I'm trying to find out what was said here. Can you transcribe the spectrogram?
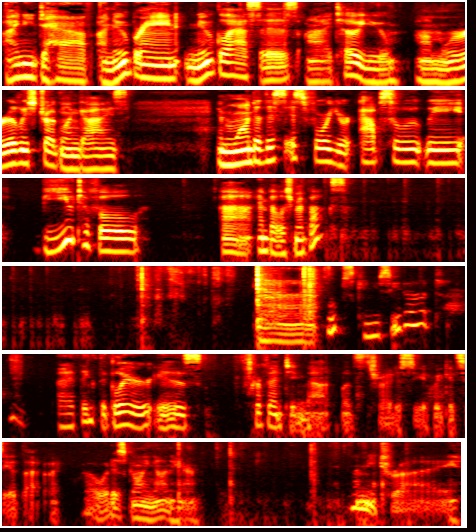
I need to have a new brain, new glasses. I tell you, I'm really struggling, guys. And Wanda, this is for your absolutely beautiful uh, embellishment box. And, oops, can you see that? I think the glare is preventing that. Let's try to see if we could see it that way. Oh, what is going on here? Let me try.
